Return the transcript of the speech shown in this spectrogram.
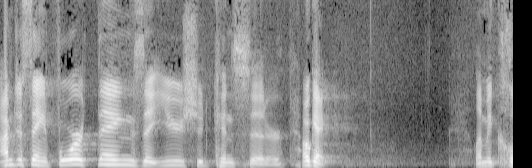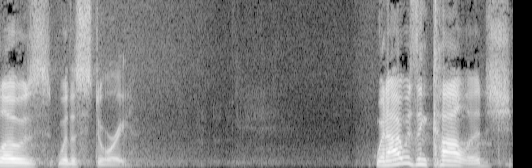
I'm just saying four things that you should consider. Okay, let me close with a story. When I was in college,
